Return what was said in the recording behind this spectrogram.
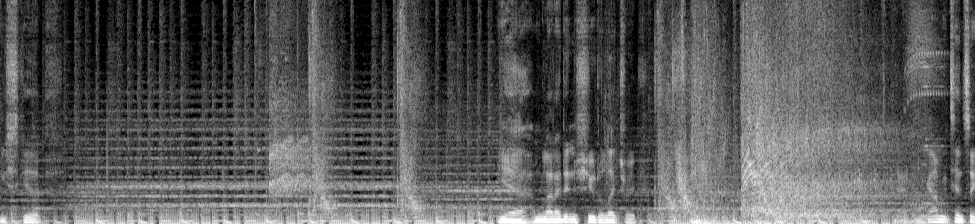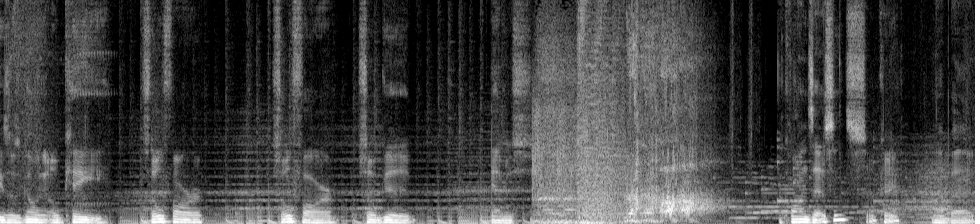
We skip. Yeah, I'm glad I didn't shoot electric. Megami Tensei is going okay. So far, so far, so good. Yamis. Quan's Essence? Okay, not bad.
